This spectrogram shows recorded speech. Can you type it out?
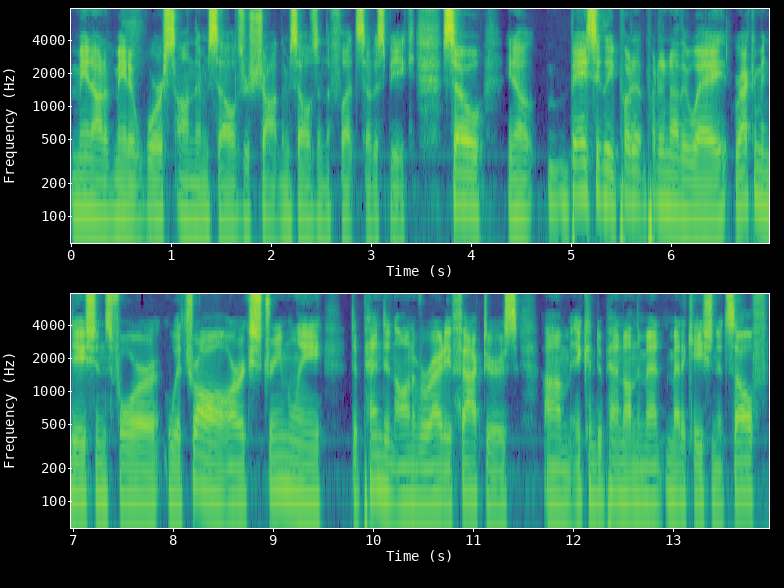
may not have made it worse on themselves or shot themselves in the foot, so to speak. So, you know, basically, put it put another way, recommendations for withdrawal are extremely dependent on a variety of factors. Um, it can depend on the med- medication itself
